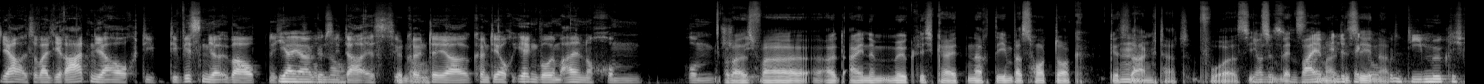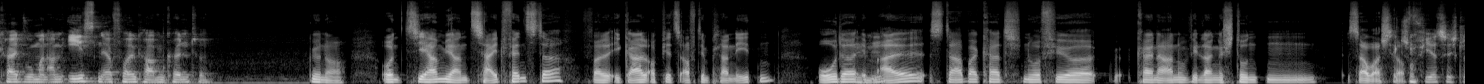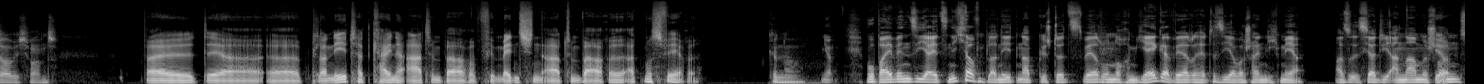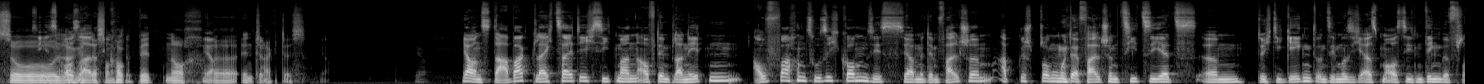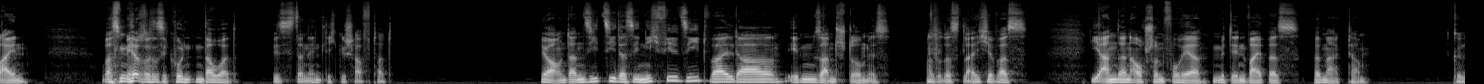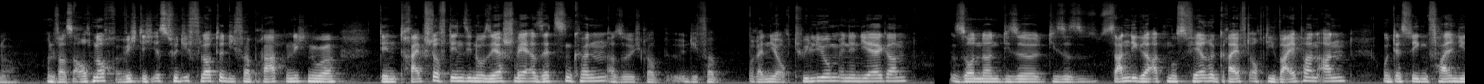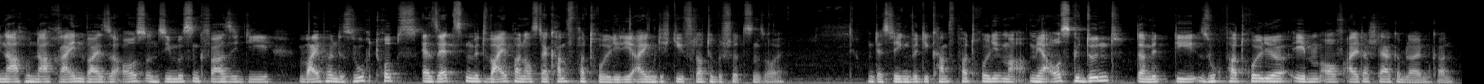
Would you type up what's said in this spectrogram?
Ja, also weil die raten ja auch, die, die wissen ja überhaupt nicht, Ja, ja, ob genau. sie da ist. Sie Genau. könnte ja, könnte ja auch irgendwo im All noch rum, rum Aber es war halt eine Möglichkeit, nach dem, was Hotdog gesagt hat, wo er sie ja, zum das letzten war im Mal Endeffekt gesehen auch hat. die Möglichkeit, wo man am ehesten Erfolg haben könnte. Genau. Und sie haben ja ein Zeitfenster, weil egal ob jetzt auf dem Planeten oder Mhm. im All, Starbuck hat nur für keine Ahnung wie lange Stunden Sauerstoff. 46, glaube ich, waren Weil der äh, Planet hat keine atembare, für Menschen atembare Atmosphäre. Genau. ja. Wobei, wenn sie ja jetzt nicht auf dem Planeten abgestürzt wäre und noch im Jäger wäre, hätte sie ja wahrscheinlich mehr. Also ist ja die Annahme schon. ja, so das Cockpit noch Ja. äh, intakt ist. Ja, und Starbuck gleichzeitig sieht man auf dem Planeten aufwachen, zu sich kommen. Sie ist ja mit dem Fallschirm abgesprungen und der Fallschirm zieht sie jetzt ähm, durch die Gegend und sie muss sich erstmal aus diesem Ding befreien. Was mehrere Sekunden dauert, bis sie es dann endlich geschafft hat. Ja, und dann sieht sie, dass sie nicht viel sieht, weil da eben Sandsturm ist. Also das gleiche, was die anderen auch schon vorher mit den Vipers bemerkt haben. Genau. Und was auch noch wichtig ist für die Flotte, die verbraten nicht nur den Treibstoff, den sie nur sehr schwer ersetzen können, also ich glaube, die verbrennen ja auch Thylium in den Jägern, sondern diese, diese sandige Atmosphäre greift auch die Vipern an und deswegen fallen die nach und nach reihenweise aus und sie müssen quasi die Vipern des Suchtrupps ersetzen mit Vipern aus der Kampfpatrouille, die eigentlich die Flotte beschützen soll. Und deswegen wird die Kampfpatrouille immer mehr ausgedünnt, damit die Suchpatrouille eben auf alter Stärke bleiben kann.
